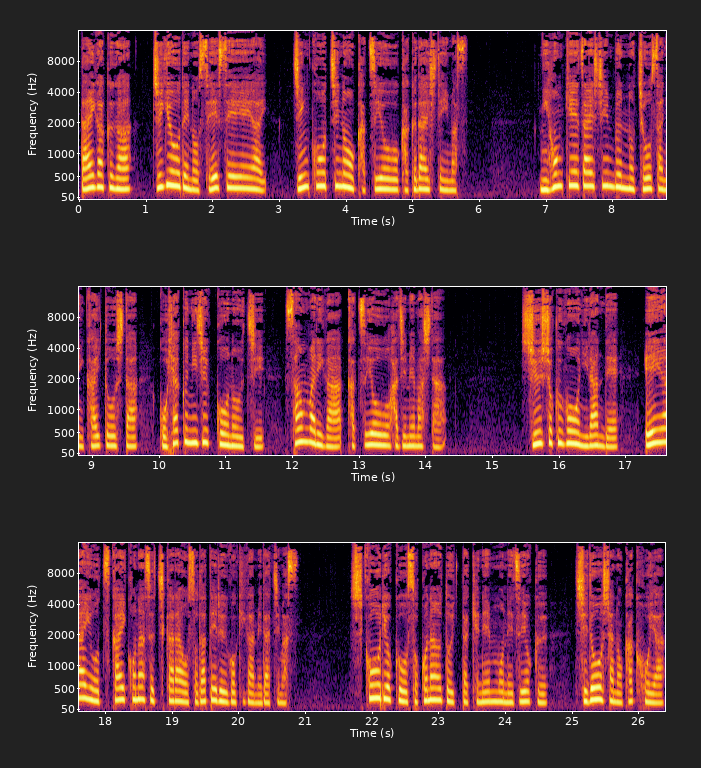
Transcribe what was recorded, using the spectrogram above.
大学が授業での生成 AI、人工知能活用を拡大しています。日本経済新聞の調査に回答した520校のうち3割が活用を始めました。就職後を睨んで AI を使いこなす力を育てる動きが目立ちます。思考力を損なうといった懸念も根強く、指導者の確保や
